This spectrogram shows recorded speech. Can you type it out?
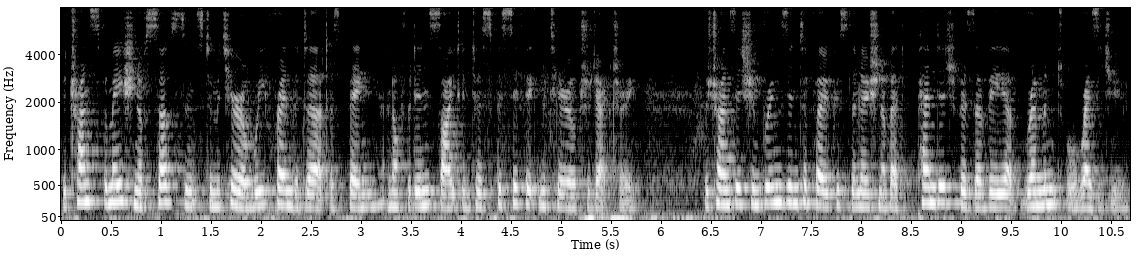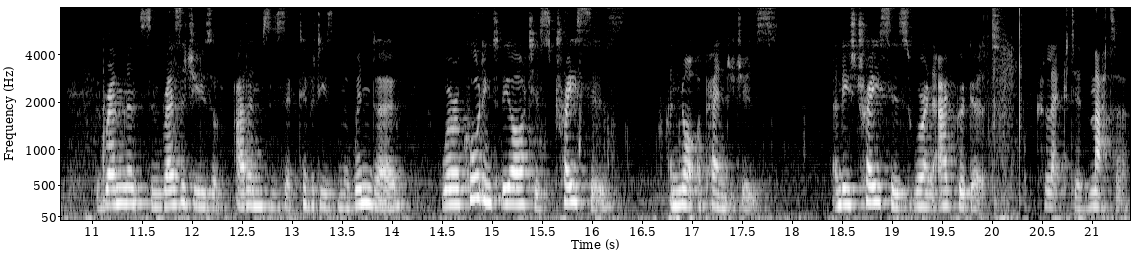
The transformation of substance to material reframed the dirt as thing and offered insight into a specific material trajectory. The transition brings into focus the notion of appendage vis a vis remnant or residue. The remnants and residues of Adams's activities in the window were, according to the artist, traces and not appendages. And these traces were an aggregate of collective matter.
